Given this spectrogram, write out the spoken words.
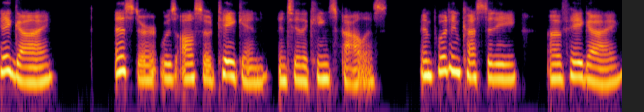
Hegai, Esther was also taken into the king's palace and put in custody of Hegai,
